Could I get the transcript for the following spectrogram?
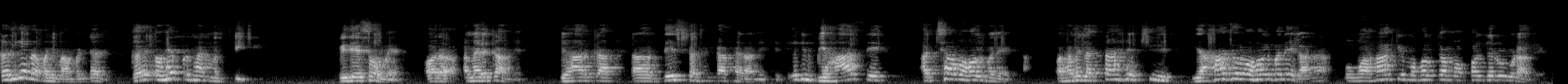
करिए ना महिमा मंडल। गए तो है प्रधानमंत्री जी, विदेशों में और अमेरिका में, बिहार का देश का झंडा फहराने के लिए। लेकिन बिहार से एक अच्छा माहौल बनेगा। और हमें लगता है कि यहाँ जो माहौल बनेगा ना, वो वहाँ के माहौल का माहौल ज़रूर उड़ा देगा।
